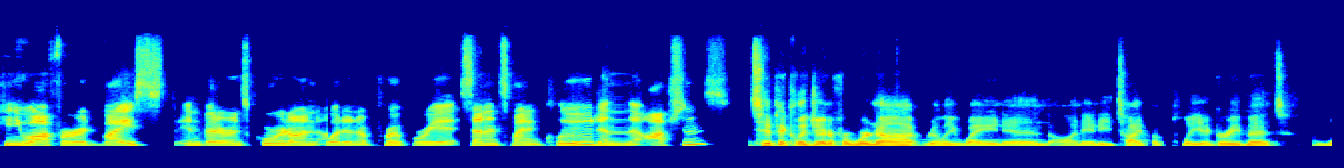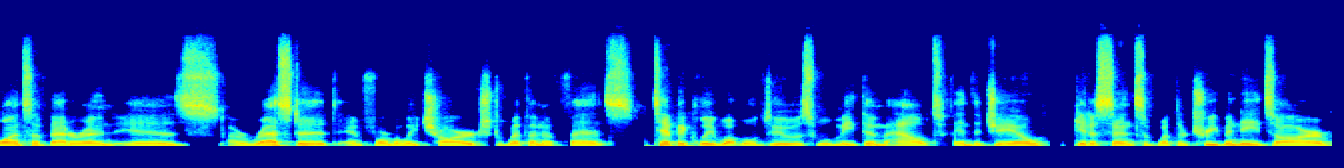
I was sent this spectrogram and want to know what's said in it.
Can you offer advice in Veterans Court on what an appropriate sentence might include and the options? Typically, Jennifer, we're not really weighing in on any type of plea agreement. Once a veteran is arrested and formally charged with an offense, typically what we'll do is we'll meet them out in the jail get a sense of what their treatment needs are,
